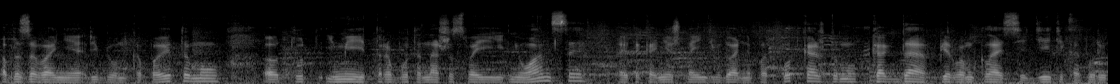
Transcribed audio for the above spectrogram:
образования ребенка, поэтому э, тут имеет работа наши свои нюансы. Это, конечно, индивидуальный подход каждому. Когда в первом классе дети, которые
